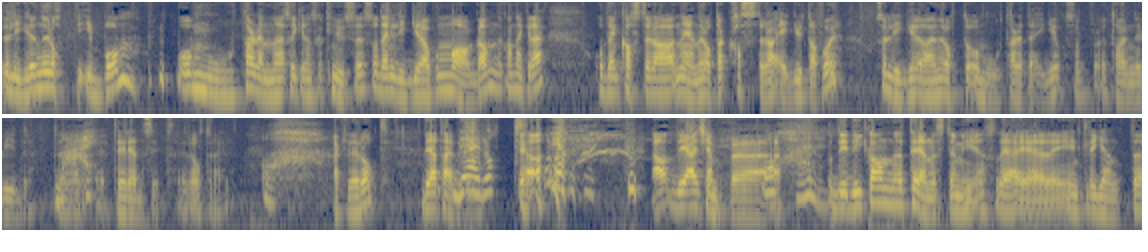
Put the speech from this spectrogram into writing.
Det ligger en rotte i bånn og mottar denne så ikke den skal knuse. Så den ligger da på magen, du kan tenke deg. Og den, kaster da, den ene rotta kaster da egget utafor. Så ligger det da en rotte og mottar dette egget, og så tar hun det videre Nei. til, til reddet sitt. Rottereiret. Er ikke det rått? Det er Det er rått. Ja. Ja, de er kjempe herre. de, de kan trenes til mye. Så det er intelligente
